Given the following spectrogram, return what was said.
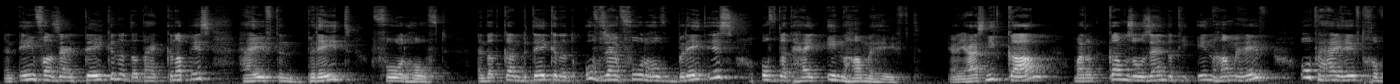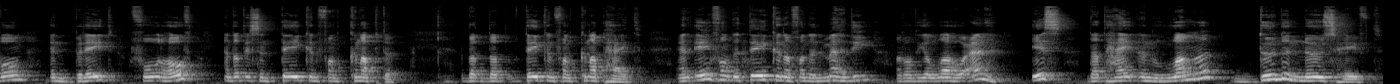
En een van zijn tekenen dat hij knap is, hij heeft een breed voorhoofd. En dat kan betekenen dat of zijn voorhoofd breed is, of dat hij inhammen heeft. Yani hij is niet kaal, maar het kan zo zijn dat hij inhammen heeft, of hij heeft gewoon een breed voorhoofd. En dat is een teken van knapte. Dat, dat teken van knapheid. En een van de tekenen van een Mahdi, radiyallahu anh, is dat hij een lange, dunne neus heeft.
